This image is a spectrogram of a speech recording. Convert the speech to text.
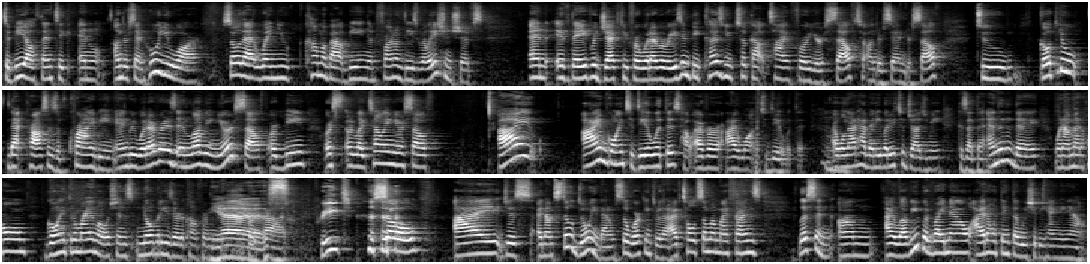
to be authentic and understand who you are, so that when you come about being in front of these relationships, and if they reject you for whatever reason, because you took out time for yourself to understand yourself, to go through that process of crying, being angry, whatever it is, and loving yourself, or being, or, or like telling yourself, I, I am going to deal with this however I want to deal with it. Mm-hmm. I will not have anybody to judge me because at the end of the day, when I'm at home going through my emotions, nobody's there to comfort me yes. but God. Preach. so I just, and I'm still doing that. I'm still working through that. I've told some of my friends, listen, um, I love you, but right now I don't think that we should be hanging out.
